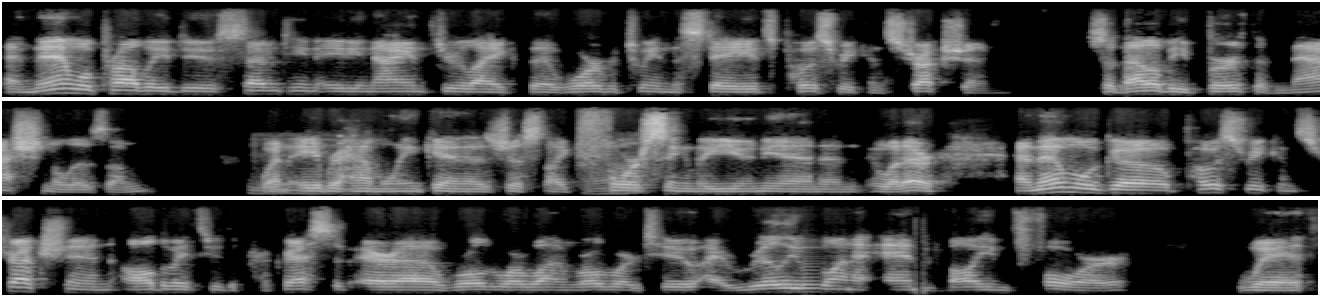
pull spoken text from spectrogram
and then we'll probably do 1789 through like the war between the states post reconstruction so that'll be birth of nationalism when mm. abraham lincoln is just like yeah. forcing the union and whatever and then we'll go post reconstruction all the way through the progressive era world war one world war two i really want to end volume four with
